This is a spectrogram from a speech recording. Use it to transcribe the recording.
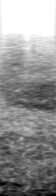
Yeah.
